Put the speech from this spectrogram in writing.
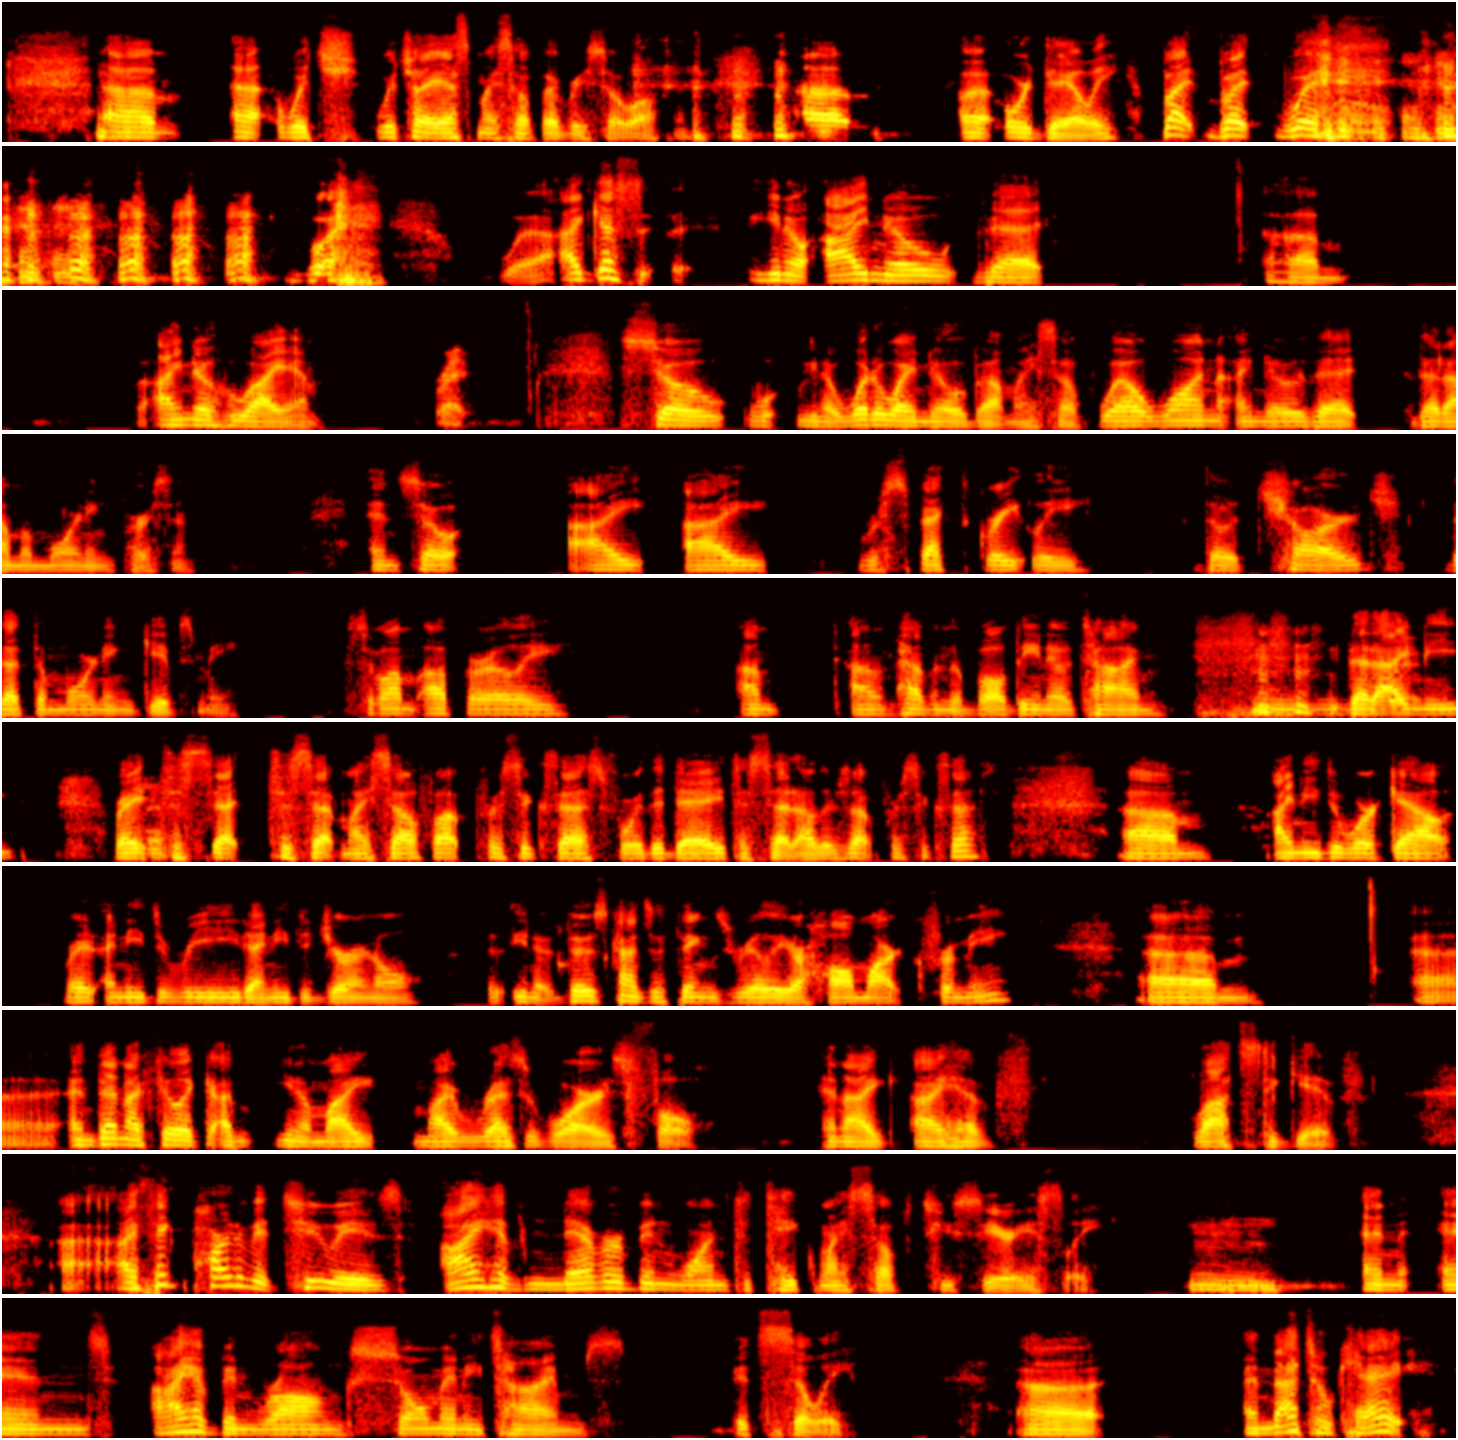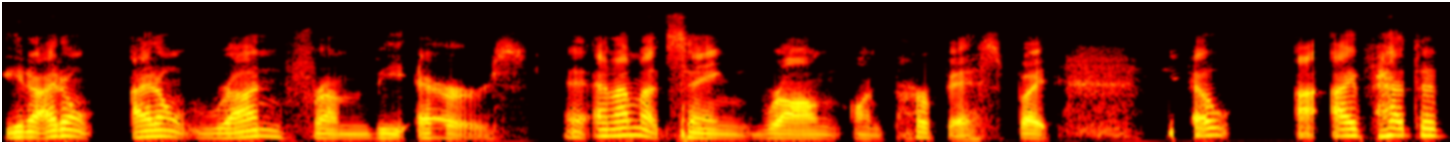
Um, uh, which which I ask myself every so often, um, uh, or daily. But but what, I guess you know I know that um, I know who I am. Right. So you know what do I know about myself? Well, one I know that that I'm a morning person, and so I I respect greatly the charge that the morning gives me. So I'm up early. I'm I'm having the Baldino time that I need, right, yeah. to set to set myself up for success for the day, to set others up for success. Um, I need to work out, right? I need to read. I need to journal. You know, those kinds of things really are hallmark for me. Um, uh, and then I feel like I'm, you know, my my reservoir is full and I, I have lots to give. I think part of it too is I have never been one to take myself too seriously. Mm. And and I have been wrong so many times it's silly. Uh, and that's okay. You know, I don't I don't run from the errors. And I'm not saying wrong on purpose, but you know, I've had to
